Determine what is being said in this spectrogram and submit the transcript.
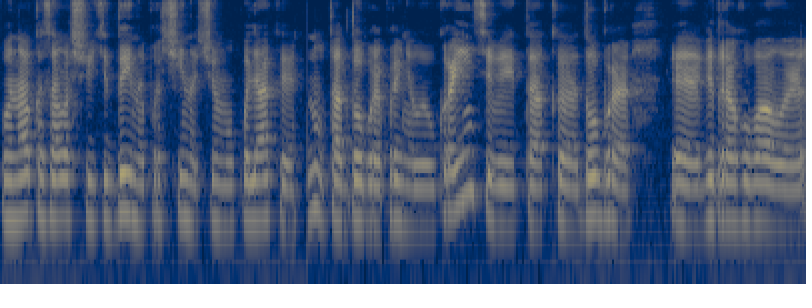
вона казала, що єдина причина, чому поляки ну так добре прийняли українців і так е, добре е, відреагували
